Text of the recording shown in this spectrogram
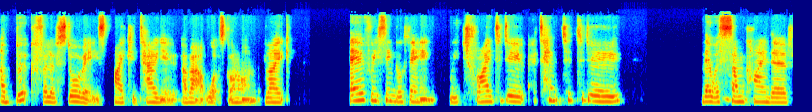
a book full of stories I could tell you about what's gone on. Like every single thing we tried to do, attempted to do, there was some kind of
